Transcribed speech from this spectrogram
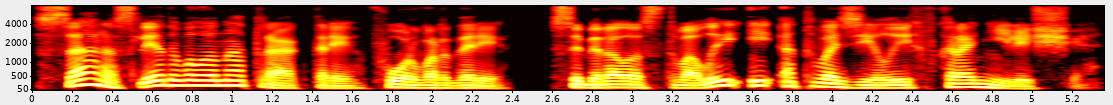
Сара следовала на тракторе, форвардере, собирала стволы и отвозила их в хранилище.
